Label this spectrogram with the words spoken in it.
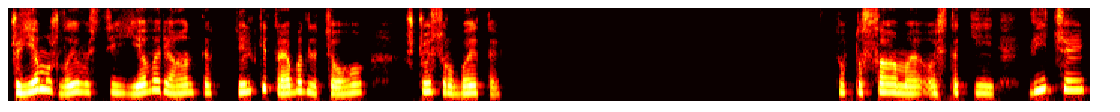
що є можливості, є варіанти, тільки треба для цього щось робити. Тобто саме ось такий відчай,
